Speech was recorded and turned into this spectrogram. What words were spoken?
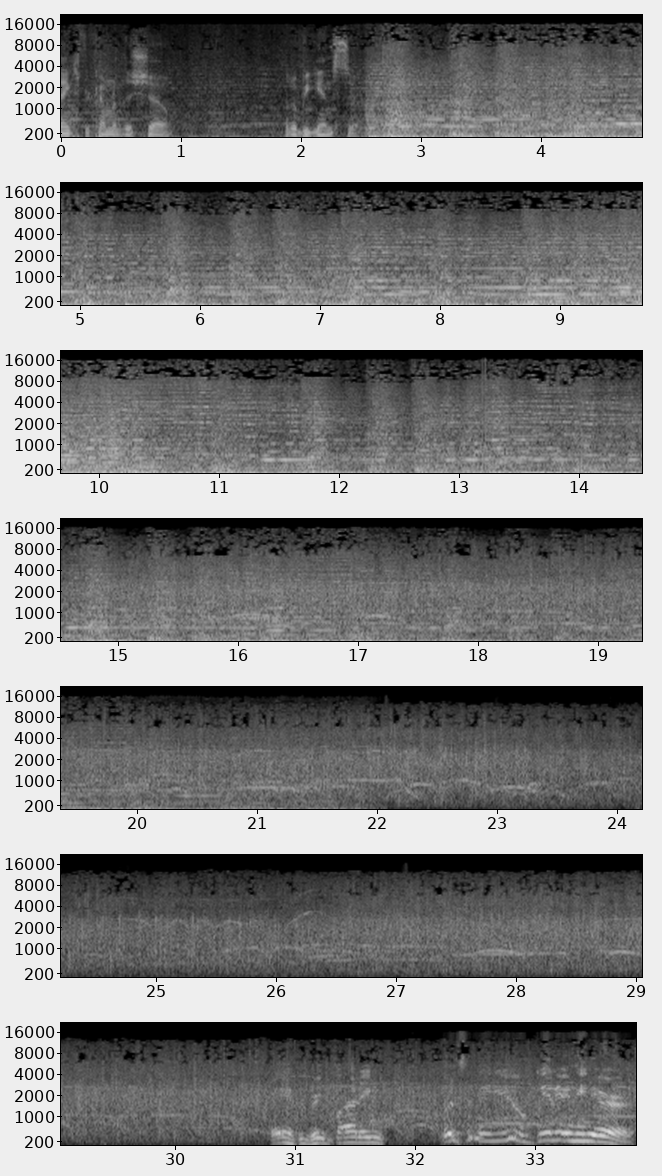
Thanks for coming to the show. It'll begin soon. Everybody. Listen to you. Get in here.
